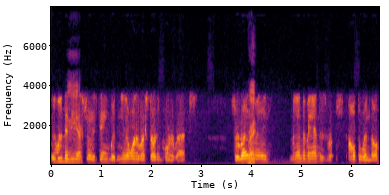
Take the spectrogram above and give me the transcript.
we went into mm-hmm. yesterday's game with neither one of our starting cornerbacks, so right, right. away, man to man is out the window.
